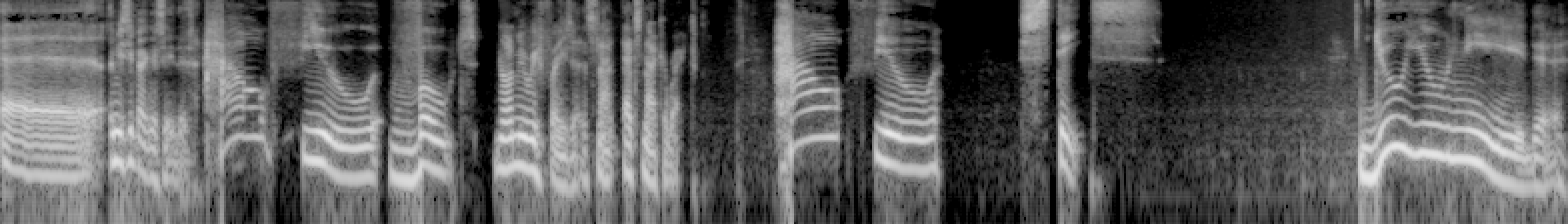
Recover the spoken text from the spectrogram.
uh, let me see if I can say this. How few votes? No, let me rephrase it. It's not. That's not correct. How few states do you need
